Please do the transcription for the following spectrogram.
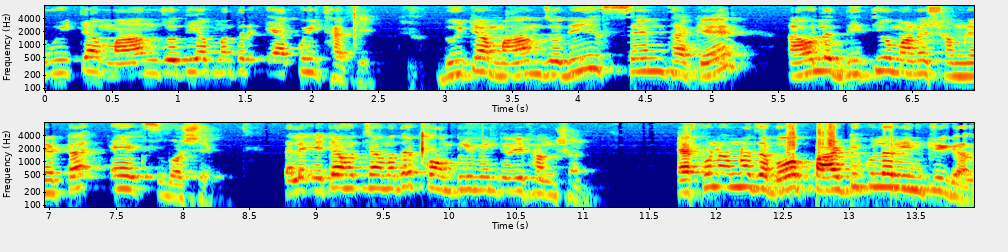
দুইটা মান যদি আপনাদের একই থাকে, দুইটা মান যদি সেম থাকে, তাহলে দ্বিতীয় মানের সামনে একটা এক্স বসে। তাহলে এটা হচ্ছে আমাদের কমপ্লিমেন্টারি ফাংশন এখন আমরা যাব পার্টিকুলার ইন্ট্রিগাল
